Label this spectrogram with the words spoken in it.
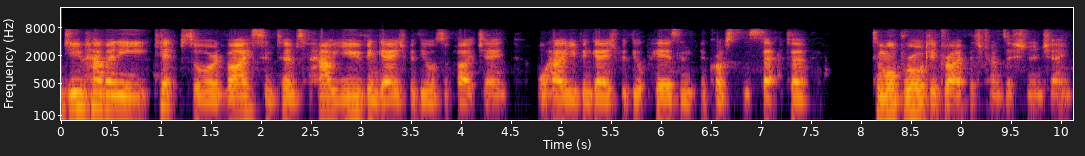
Do you have any tips or advice in terms of how you've engaged with your supply chain or how you've engaged with your peers in, across the sector to more broadly drive this transition and change?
